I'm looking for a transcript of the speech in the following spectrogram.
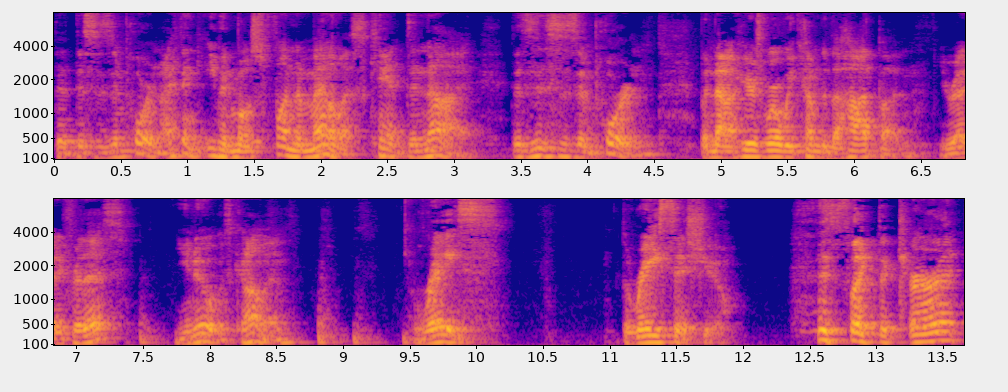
that this is important. I think even most fundamentalists can't deny that this is important. But now here's where we come to the hot button. You ready for this? You knew it was coming. Race. The race issue. It's like the current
